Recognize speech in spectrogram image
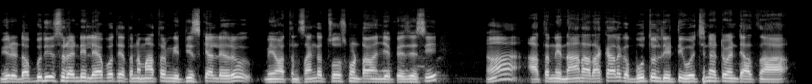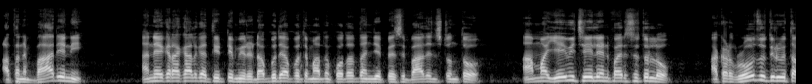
మీరు డబ్బు తీసుకురండి లేకపోతే ఇతను మాత్రం మీరు తీసుకెళ్ళలేరు మేము అతని సంగతి చూసుకుంటామని చెప్పేసి అతన్ని నానా రకాలుగా బూతులు తిట్టి వచ్చినటువంటి అతని భార్యని అనేక రకాలుగా తిట్టి మీరు డబ్బు లేకపోతే మాత్రం కుదరదని చెప్పేసి బాధించడంతో ఆ అమ్మ ఏమీ చేయలేని పరిస్థితుల్లో అక్కడ రోజు తిరుగుతూ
